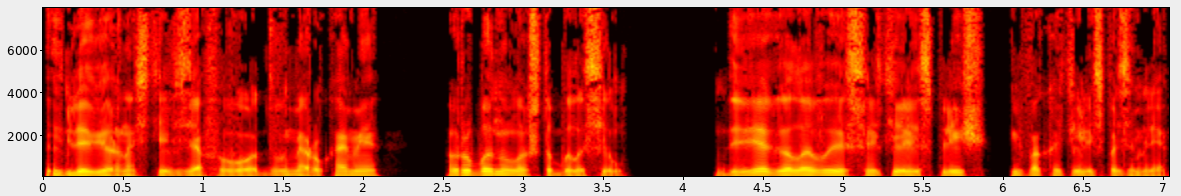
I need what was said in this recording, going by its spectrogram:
и, для верности взяв его двумя руками, рубанула, что было сил. Две головы слетели с плеч и покатились по земле.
